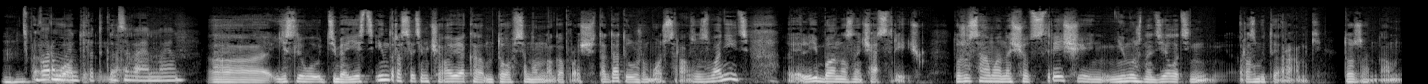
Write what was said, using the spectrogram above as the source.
Вармон, вот, так да. называемая. Если у тебя есть интро с этим человеком, то все намного проще. Тогда ты уже можешь сразу звонить, либо назначать встречу. То же самое насчет встречи, не нужно делать размытые рамки. Тоже нам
